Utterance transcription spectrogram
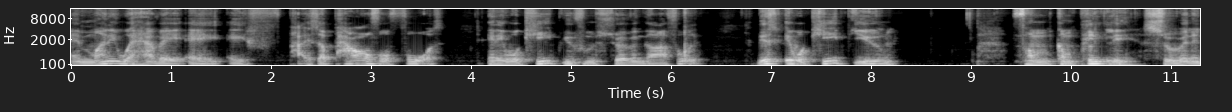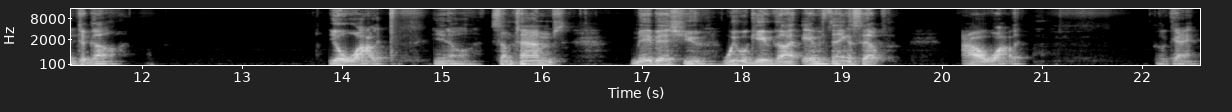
and money will have a, a, a it's a powerful force and it will keep you from serving God fully. This it will keep you from completely surrendering to God. Your wallet, you know, sometimes Maybe it's you. We will give God everything except our wallet. Okay.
